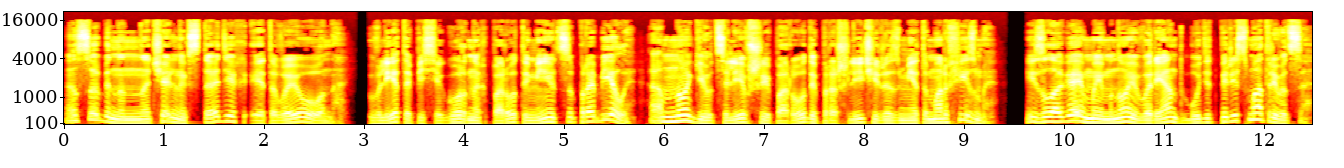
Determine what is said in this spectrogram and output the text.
особенно на начальных стадиях этого эона. В летописи горных пород имеются пробелы, а многие уцелевшие породы прошли через метаморфизмы. Излагаемый мной вариант будет пересматриваться,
